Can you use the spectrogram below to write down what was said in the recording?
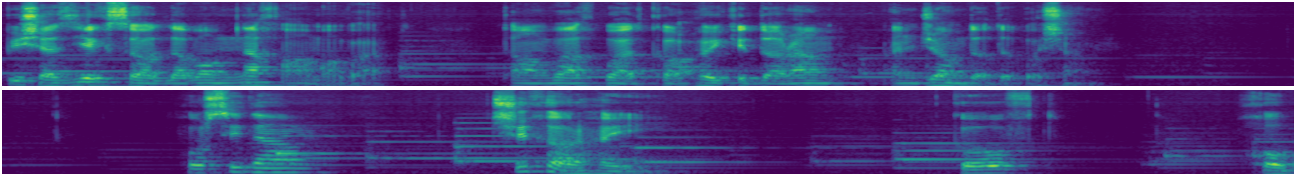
بیش از یک سال دوام نخواهم آورد. تا آن وقت باید کارهایی که دارم انجام داده باشم. پرسیدم چه کارهایی؟ گفت خب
